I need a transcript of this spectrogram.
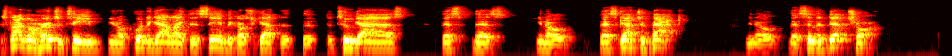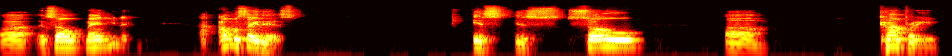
it's not going to hurt your team, you know, putting a guy like this in because you got the, the, the two guys that's, that's, you know, that's got your back, you know, that's in the depth chart. Uh, and so, man, you, I, I will say this. It's, it's so uh, comforting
